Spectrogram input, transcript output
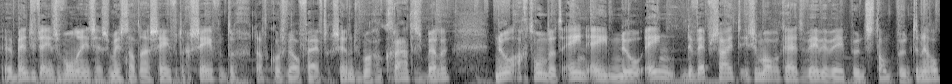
Bent u het eens of oneens, sms dat naar 7070. Dat kost wel 50 cent. U mag ook gratis bellen. 0800-1101. De website is een mogelijkheid www.stand.nl.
